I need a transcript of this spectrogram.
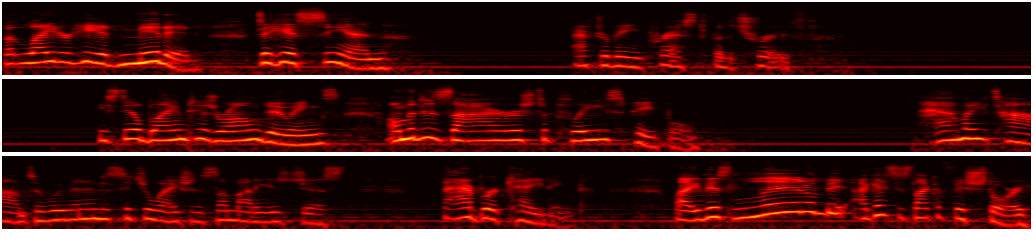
but later he admitted to his sin after being pressed for the truth. He still blamed his wrongdoings on the desires to please people. How many times have we been in a situation somebody is just fabricating? Like this little bit, I guess it's like a fish story.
